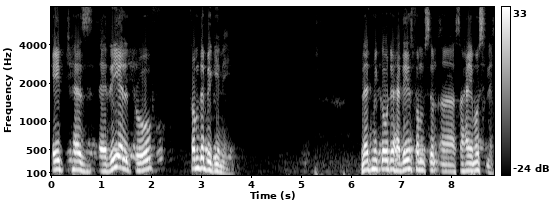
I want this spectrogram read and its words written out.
it has a real proof from the beginning. Let me quote a hadith from uh, Sahih Muslim.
